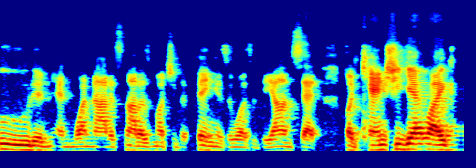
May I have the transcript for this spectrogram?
food and and whatnot. It's not as much of a thing as it was at the onset. But can she get like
